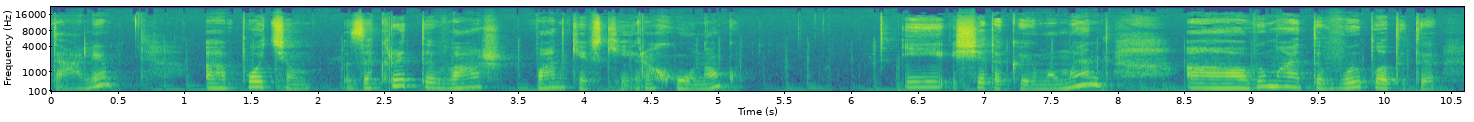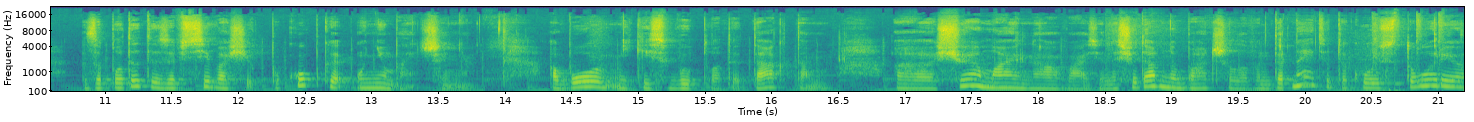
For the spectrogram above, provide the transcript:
далі. Е, Потім закрити ваш банківський рахунок. І ще такий момент: ви маєте виплатити, заплатити за всі ваші покупки у Німеччині або якісь виплати. Так, там. Що я маю на увазі? Нещодавно бачила в інтернеті таку історію.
